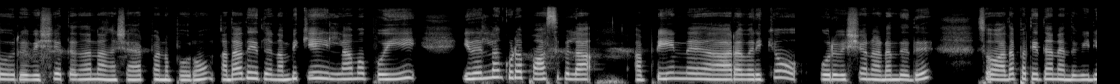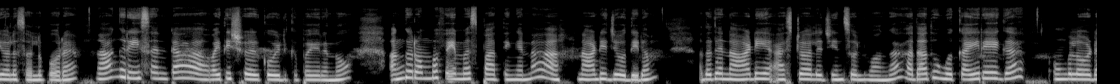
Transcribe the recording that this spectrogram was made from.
ஒரு விஷயத்த தான் நாங்கள் ஷேர் பண்ண போகிறோம் அதாவது இதில் நம்பிக்கையே இல்லாமல் போய் இதெல்லாம் கூட பாசிபிளா? அப்படின்னு ஆற வரைக்கும் ஒரு விஷயம் நடந்தது. ஸோ அதை பற்றி தான் நான் இந்த வீடியோவில் சொல்லப் போகிறேன் நாங்கள் ரீசெண்டாக வைத்தீஸ்வரர் கோயிலுக்கு போயிருந்தோம். அங்கே ரொம்ப ஃபேமஸ் பார்த்தீங்கன்னா, நாடி ஜோதிடம். அதாவது நாடி ஆஸ்ட்ராலஜின்னு சொல்லுவாங்க. அதாவது உங்கள் கைரேகை, உங்களோட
